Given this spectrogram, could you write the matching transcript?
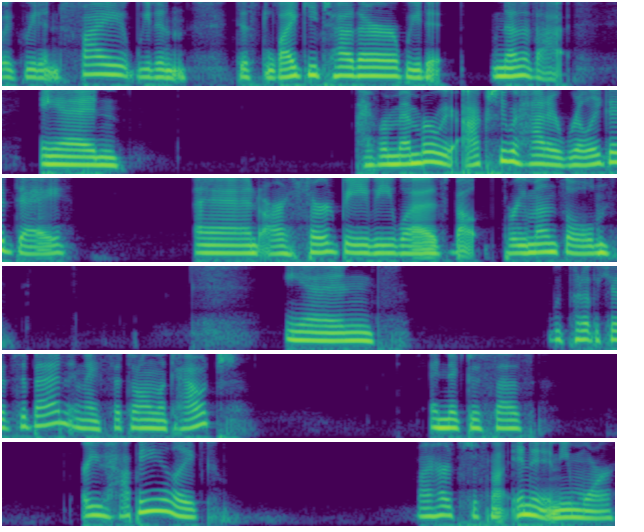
like, we didn't fight. We didn't dislike each other. We did none of that. And I remember we actually had a really good day and our third baby was about three months old. And we put the kids to bed, and I sit down on the couch, and Nick just says, Are you happy? Like, my heart's just not in it anymore.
